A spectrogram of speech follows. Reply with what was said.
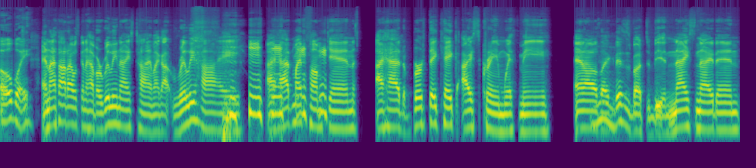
Oh boy. And I thought I was going to have a really nice time. I got really high. I had my pumpkin. I had birthday cake ice cream with me. And I was like, Mm. this is about to be a nice night in.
